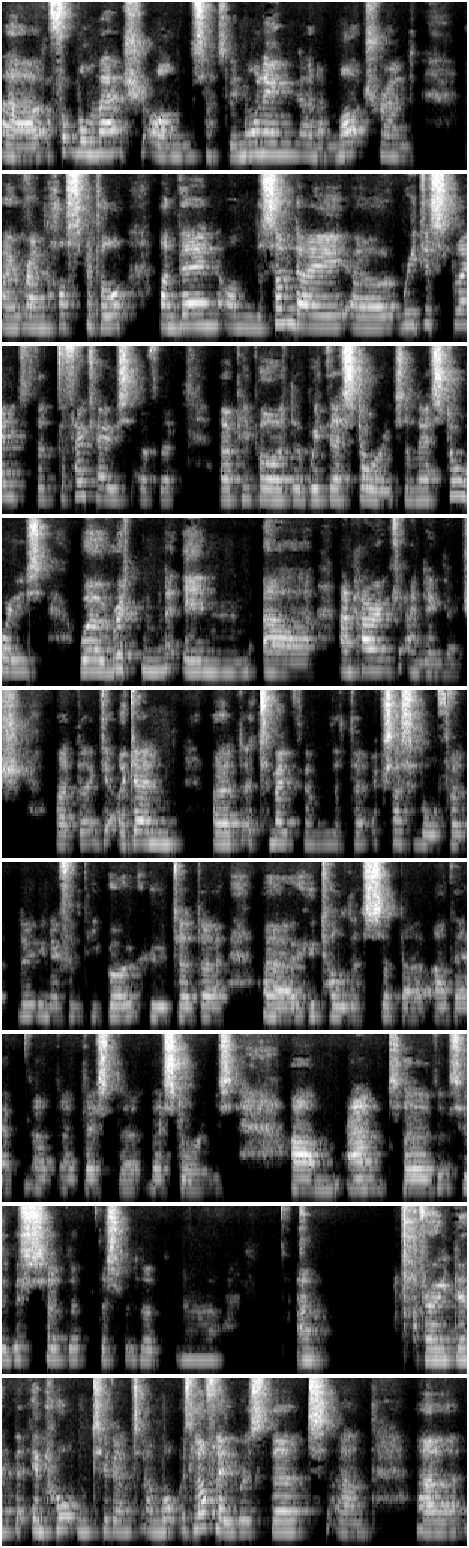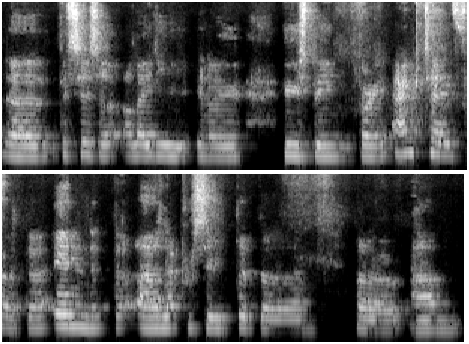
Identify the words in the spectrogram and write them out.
uh, a football match on Saturday morning and a march around around the hospital. And then on the Sunday, uh, we displayed the, the, photos of the uh, people with their stories, and their stories were written in uh, Amharic and English. Again, uh, to make them accessible for the you know for the people who uh, who told us uh, their their their stories, um, and so this this was a um, very important event. And what was lovely was that um, uh, this is a, a, lady, you know, who's been very active the, in the uh, leprosy, the, the uh, um,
